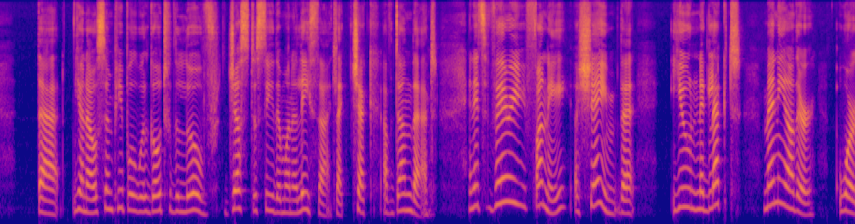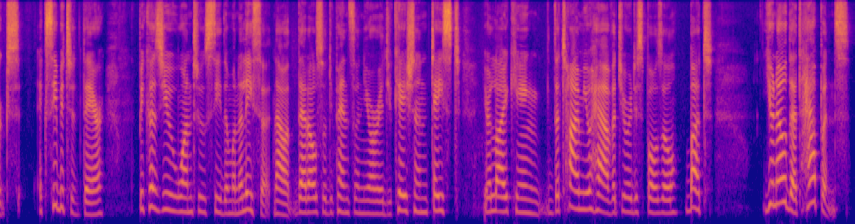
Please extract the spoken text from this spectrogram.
that, you know, some people will go to the Louvre just to see the Mona Lisa. It's like, check, I've done that. And it's very funny, a shame that you neglect many other works exhibited there because you want to see the Mona Lisa. Now, that also depends on your education, taste, your liking, the time you have at your disposal, but you know that happens.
